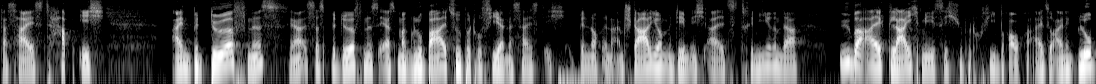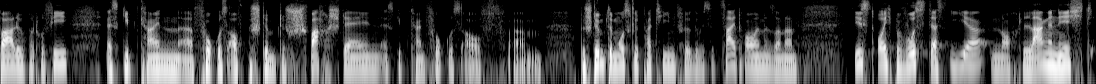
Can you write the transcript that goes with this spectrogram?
das heißt, habe ich ein Bedürfnis, ja, ist das Bedürfnis erstmal global zu hypertrophieren. Das heißt, ich bin noch in einem Stadium, in dem ich als Trainierender überall gleichmäßig Hypertrophie brauche. Also eine globale Hypertrophie. Es gibt keinen äh, Fokus auf bestimmte Schwachstellen. Es gibt keinen Fokus auf ähm, bestimmte Muskelpartien für gewisse Zeiträume, sondern ist euch bewusst, dass ihr noch lange nicht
